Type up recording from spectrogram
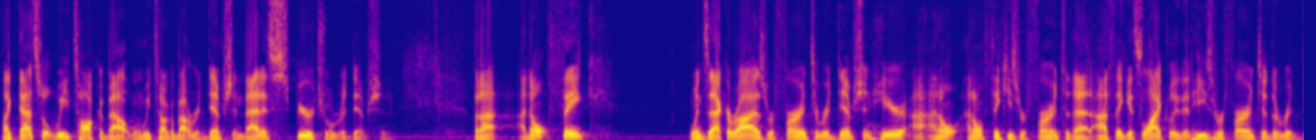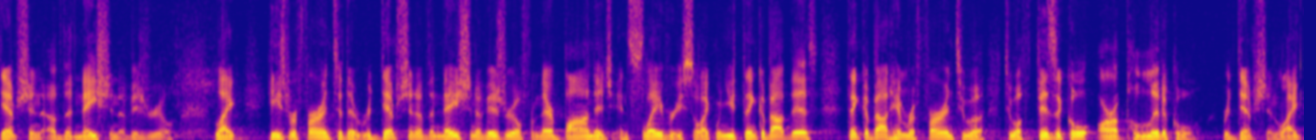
Like that's what we talk about when we talk about redemption. That is spiritual redemption. But I, I don't think when Zechariah is referring to redemption here, I, don't, I don't think he's referring to that. I think it's likely that he's referring to the redemption of the nation of Israel. Like he's referring to the redemption of the nation of Israel from their bondage and slavery. So, like when you think about this, think about him referring to a, to a physical or a political redemption. Like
